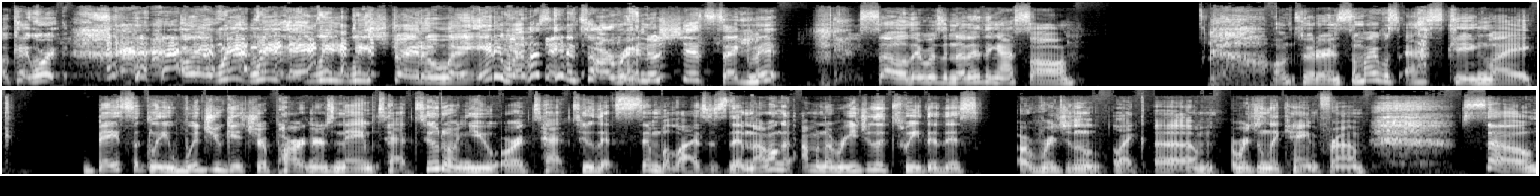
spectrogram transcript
Okay, we're oh, okay. We we, we we straight away. Anyway, let's get into our random shit segment. So there was another thing I saw on Twitter, and somebody was asking like. Basically, would you get your partner's name tattooed on you or a tattoo that symbolizes them? Now, I'm gonna, I'm gonna read you the tweet that this original like um originally came from. So,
